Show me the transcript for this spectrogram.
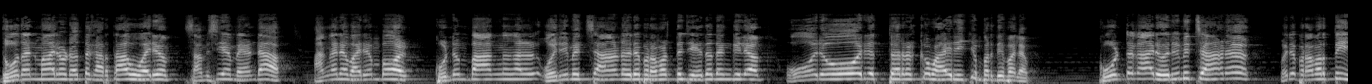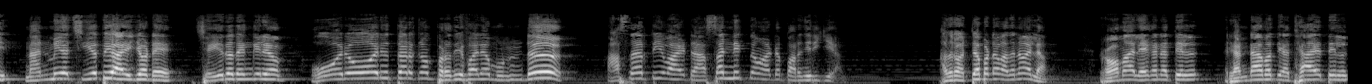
ദൂതന്മാരോടൊത്ത് കർത്താവ് വരും. സംശയം വേണ്ട. അങ്ങനെ വരുമ്പോൾ കുടുംബാംഗങ്ങൾ ഒരുമിച്ചാണ് ഒരു പ്രവൃത്തി ചെയ്തതെങ്കിലും ഓരോരുത്തർക്കുമായിരിക്കും പ്രതിഫലം. കൂട്ടുകാർ ഒരുമിച്ചാണ് ഒരു പ്രവൃത്തി നന്മയെ ചീത്ത ആയിക്കോട്ടെ ചെയ്തതെങ്കിലും ഓരോരുത്തർക്കും പ്രതിഫലമുണ്ട്. അസർട്ടീവായിട്ട് അസന്നിഗ്ധമായിട്ട് പറഞ്ഞിരിക്കുകയാണ് അതൊരു ഒറ്റപ്പെട്ട വചനമല്ല. റോമാലേഖനത്തിൽ രണ്ടാമത്തെ അധ്യായത്തിൽ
